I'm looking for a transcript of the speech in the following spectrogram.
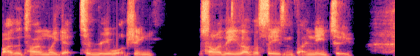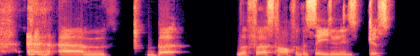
by the time we get to rewatching some of these other seasons. I need to, um, but the first half of the season is just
